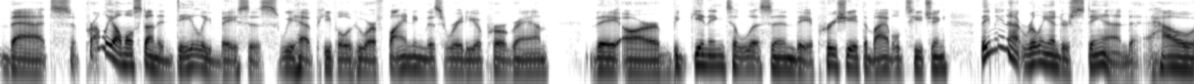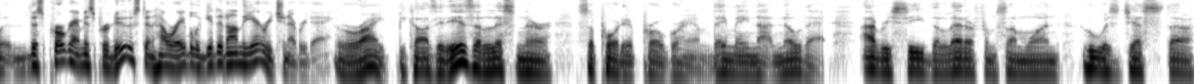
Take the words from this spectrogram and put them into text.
that probably almost on a daily basis, we have people who are finding this radio program they are beginning to listen. They appreciate the Bible teaching. They may not really understand how this program is produced and how we're able to get it on the air each and every day. Right, because it is a listener supported program. They may not know that. I received a letter from someone who was just uh,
